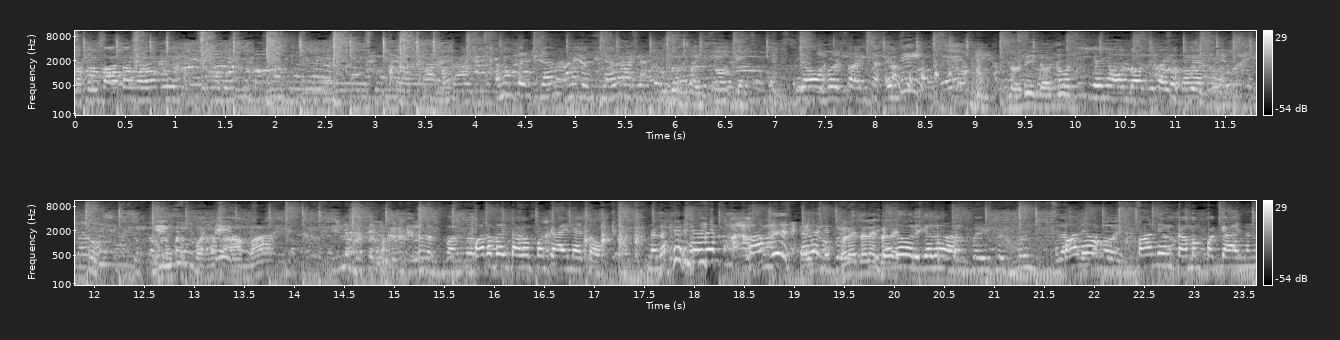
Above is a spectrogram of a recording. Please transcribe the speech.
batil patong mga pre. Anong size yan? Anong size yan? oversize. Yung oversize. Hindi! Lodi, lodi. Lodi, yan yung lodi tayo. Yung pa nakama. Para ba yung tamang pagkain na ito? Nalagay na na. Nalagay. Ulit, ulit, Ikaw ulit. naman, ikaw naman. Paano yung, paano yung tamang pagkain ng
